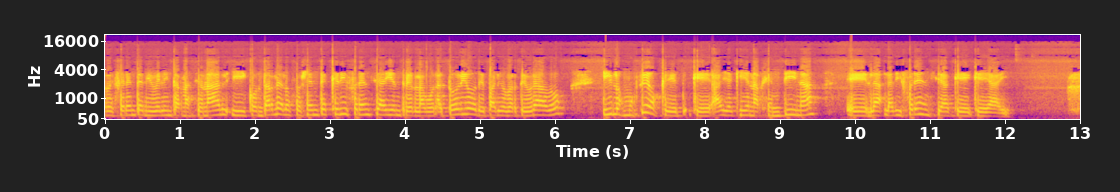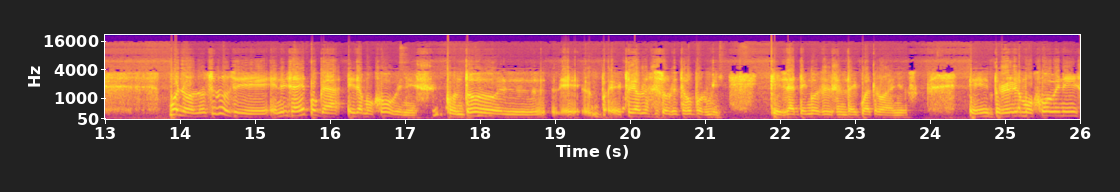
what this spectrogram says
referente a nivel internacional y contarle a los oyentes qué diferencia hay entre el laboratorio de paleovertebrados y los museos que, hay aquí en Argentina, la, diferencia que hay. Bueno, nosotros eh, en esa época éramos jóvenes, con todo el... Eh, estoy hablando sobre todo por mí, que ya tengo 64 años. Eh, pero éramos jóvenes,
